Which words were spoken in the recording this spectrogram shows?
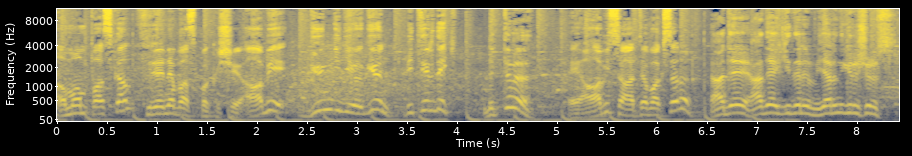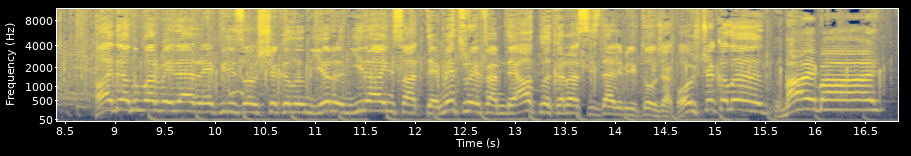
Aman Pascal frene bas bakışı. Abi gün gidiyor gün. Bitirdik. Bitti mi? E abi saate baksana. Hadi hadi gidelim. Yarın görüşürüz. Hadi hanımlar beyler hepiniz hoşçakalın. Yarın yine aynı saatte Metro FM'de Akla Kara sizlerle birlikte olacak. Hoşçakalın. Bye bye.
